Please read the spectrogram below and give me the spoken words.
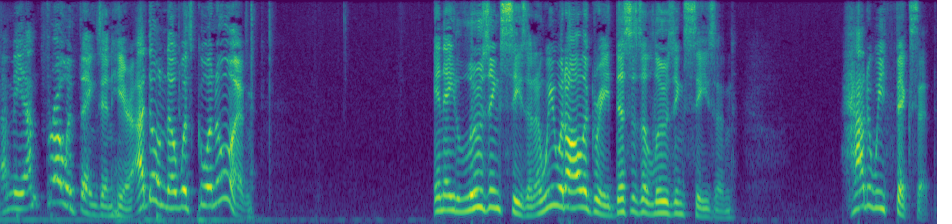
I mean, I'm throwing things in here. I don't know what's going on. In a losing season, and we would all agree this is a losing season, how do we fix it?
